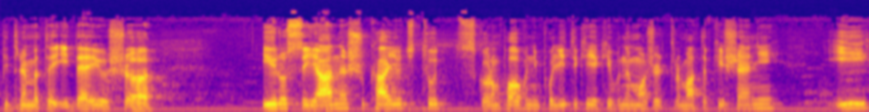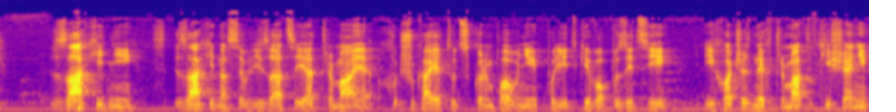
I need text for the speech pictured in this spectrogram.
підтримати ідею, що і росіяни шукають тут скорумповані політики, які вони можуть тримати в кишені, і західні, західна цивілізація тримає, шукає тут скорумповані політики в опозиції і хоче з них тримати в кишені.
